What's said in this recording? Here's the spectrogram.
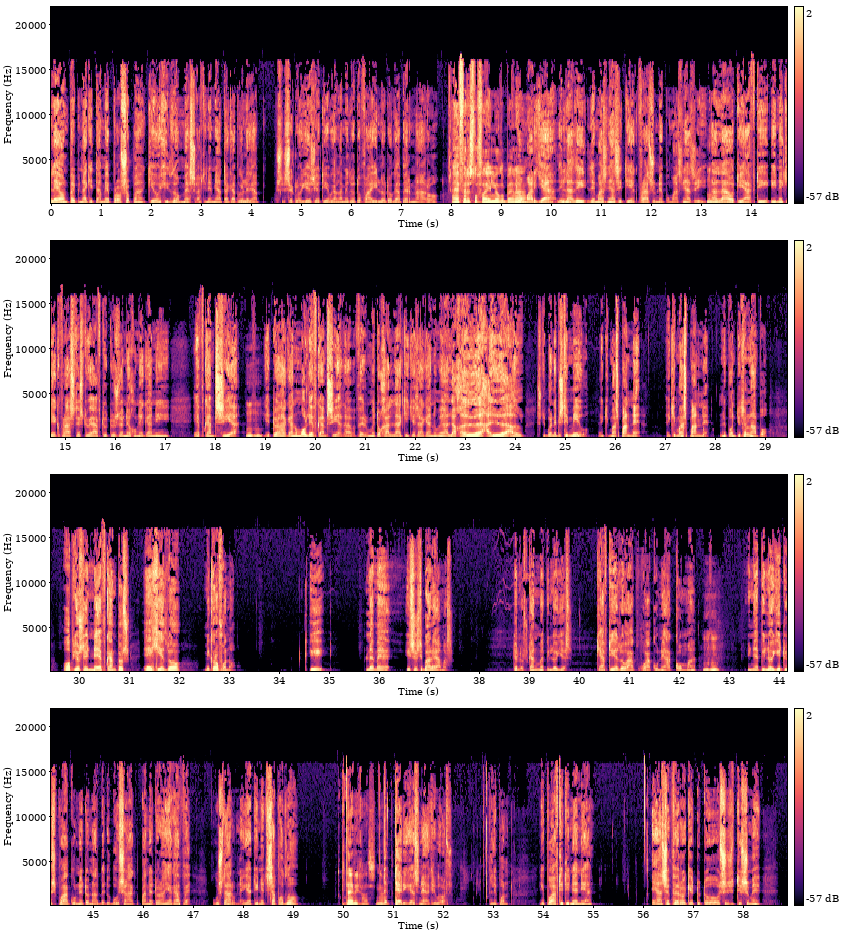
Πλέον πρέπει να κοιτάμε πρόσωπα και όχι δομές. Αυτή είναι μια τάκα που έλεγα στις εκλογές γιατί έβγαλαμε εδώ το φαΐλο, τον Καπερνάρο, Έφερες το φαΐλο εδώ πέρα; το Μαριά. Δηλαδή δεν μας νοιάζει τι εκφράζουν που μας νοιάζει, αλλά ότι αυτοί είναι και εκφράστες του εαυτού τους δεν έχουν κάνει ευκαμψία. Γιατί τώρα θα κάνουμε όλη ευκαμψία. Θα φέρουμε το χαλάκι και θα κάνουμε αλλά στην Πανεπιστημίου. Εκεί μας πάνε. Εκεί μας πάνε. Λοιπόν, τι θέλω να πω. Όποιος δεν είναι εύκαμπτος έχει εδώ μικρόφωνο. Ή λέμε είσαι στην παρέα μας. Τέλος, κάνουμε επιλογές. Και αυτοί εδώ α- που ακούνε ακόμα, είναι επιλογή τους που ακούνε τον Άλμπεντο. Μπορούσαν να πάνε τώρα για καφέ. Γουστάρουνε, γιατί είναι της από εδώ Πτέρυγας. Ναι. τε- πτέρυγας, ναι ακριβώς. Λοιπόν, υπό αυτή την έννοια, εάν σε φέρω και του το συζητήσουμε,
